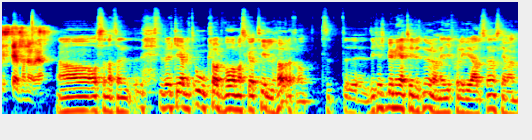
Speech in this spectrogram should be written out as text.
det stämmer nog ja. Ja, och sen att han, det verkar jävligt oklart vad man ska tillhöra för något. Det, det kanske blir mer tydligt nu då när IFK ligger i Allsvenskan men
